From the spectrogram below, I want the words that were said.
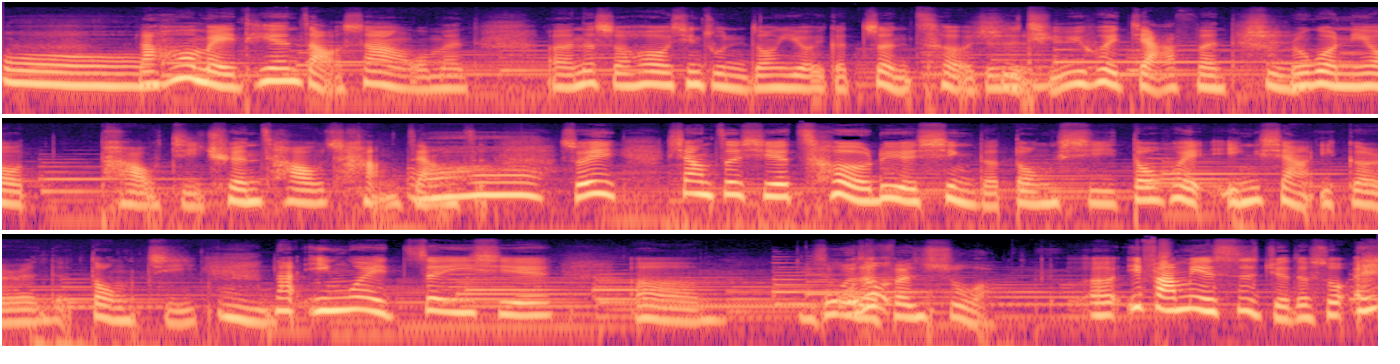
哦，然后每天早上，我们呃那时候新竹女中也有一个政策，就是是体育会加分。是如果你有跑几圈操场这样子，哦所以像这些策略性的东西都会影响一个人的动机。嗯，那因为这一些呃你是为了分数啊？呃，一方面是觉得说，哎，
